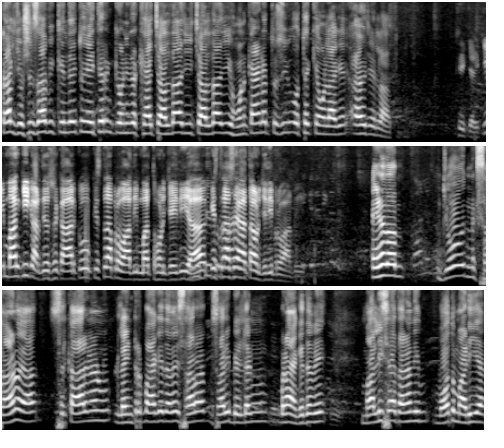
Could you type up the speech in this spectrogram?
ਕੱਲ ਜੋਸ਼ਨ ਸਾਹਿਬ ਵੀ ਕਹਿੰਦੇ ਤੁਸੀਂ ਇੱਥੇ ਕਿਉਂ ਨਹੀਂ ਰੱਖਿਆ? ਚੱਲਦਾ ਜੀ ਚੱਲਦਾ ਜੀ। ਹੁਣ ਕਹਿੰਦਾ ਤੁਸੀਂ ਉੱਥੇ ਕਿਉਂ ਲੈ ਗਏ? ਇਹੋ ਜਿਹੇ ਹਾਲਾਤ। ਠੀਕ ਹੈ ਜੀ। ਕੀ ਮੰਗ ਕੀ ਕਰਦੇ ਹੋ ਸਰਕਾਰ ਕੋ? ਕਿਸ ਤਰ੍ਹਾਂ ਪਰਿਵਾਰ ਦੀ ਮਦਦ ਹੋਣੀ ਚਾਹੀਦੀ ਆ? ਕਿਸ ਤਰ੍ਹਾਂ ਸਹਾਇਤਾ ਹੋਣੀ ਚਾਹੀਦੀ ਪਰਿਵਾਰ ਦੀ? ਇਹਨਾਂ ਦਾ ਜੋ ਨੁਕਸਾਨ ਹੋਇਆ ਸਰਕਾਰ ਇਹਨਾਂ ਨੂੰ ਲੈਂਟਰ ਪਾ ਕੇ ਦੇਵੇ ਸਾਰਾ ਸਾਰੀ ਬਿਲਡਿੰਗ ਬਣਾ ਕੇ ਦੇਵੇ। ਮਾਲੀ ਸਹਾਇਤਾ ਇਹਨਾਂ ਦੀ ਬਹੁਤ ਮਾੜੀ ਆ।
